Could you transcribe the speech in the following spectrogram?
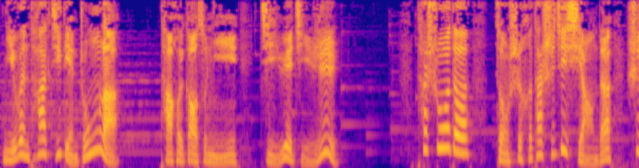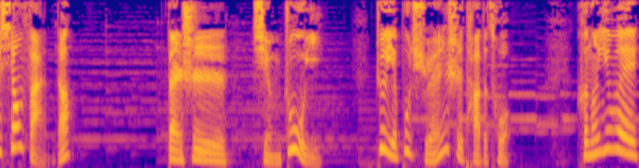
你问她几点钟了，她会告诉你几月几日。她说的总是和她实际想的是相反的。但是，请注意，这也不全是她的错，可能因为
